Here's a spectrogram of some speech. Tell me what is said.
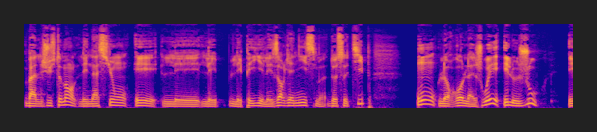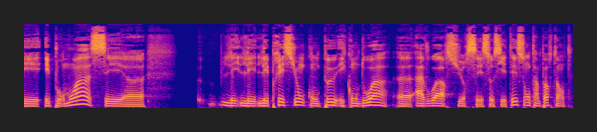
bah justement, les nations et les, les, les pays et les organismes de ce type ont leur rôle à jouer et le jouent. Et, et pour moi, c'est euh, les, les, les, pressions qu'on peut et qu'on doit euh, avoir sur ces sociétés sont importantes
